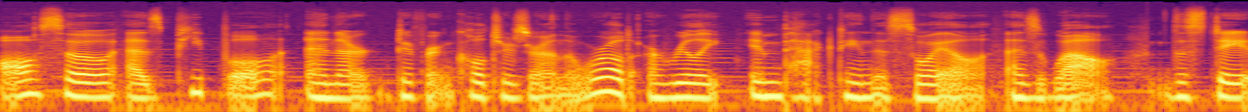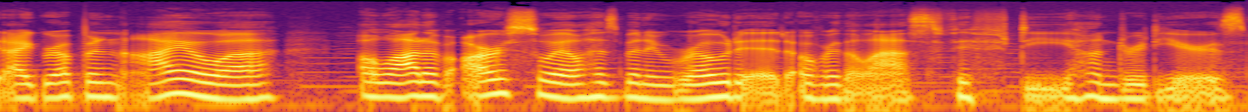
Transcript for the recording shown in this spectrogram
also, as people and our different cultures around the world, are really impacting the soil as well. The state I grew up in, Iowa, a lot of our soil has been eroded over the last 50, 100 years.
